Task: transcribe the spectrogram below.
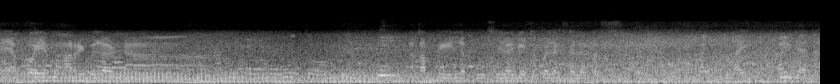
Ayan po yung mga regular na buto. Nakapila po sila dito pa lang sa labas. Ay, pila na.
